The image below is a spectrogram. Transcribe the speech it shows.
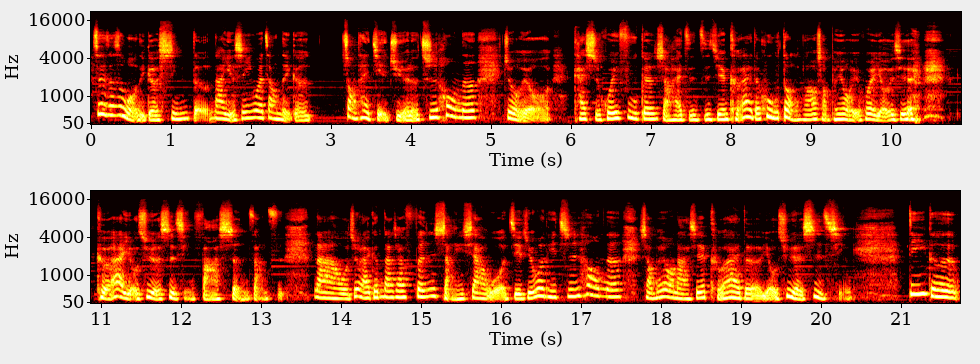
所以这是我的一个心得。那也是因为这样的一个状态解决了之后呢，就有开始恢复跟小孩子之间可爱的互动，然后小朋友也会有一些。可爱有趣的事情发生，这样子，那我就来跟大家分享一下我解决问题之后呢，小朋友哪些可爱的有趣的事情。第一个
